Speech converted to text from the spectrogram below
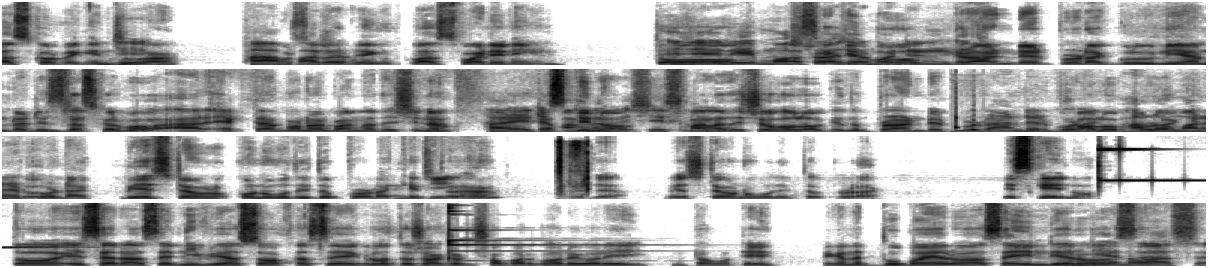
কাজ করবে কিন্তু হ্যাঁ? হ্যাঁ ময়শ্চারাইজিং প্লাস ব্র্যান্ডের প্রোডাক্টগুলো নিয়ে আমরা ডিসকাস করব। আর একটা মনে হয় বাংলাদেশি না? হ্যাঁ এটা বাংলাদেশি হলো কিন্তু ব্র্যান্ডের product, ভালো মানের product। বেস্ট অনুমোদিত প্রোডাক্ট কিন্তু। হ্যাঁ? বেস্ট অনুমোদিত প্রোডাক্ট স্কিনো তো এছাড়া আছে নিভিয়া সফট আছে এগুলো তো এখন সবার ঘরে ঘরেই মোটামুটি। এখানে দুবাইয়েরও আছে ইন্ডিয়ারও আছে।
